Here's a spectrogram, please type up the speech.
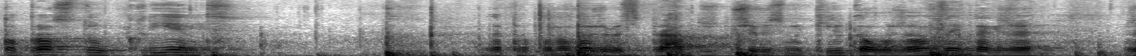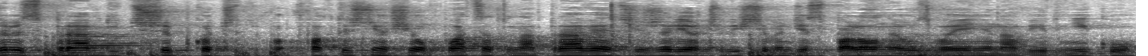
po prostu klient zaproponował, żeby sprawdzić, przywiózł mi kilka urządzeń, także żeby sprawdzić szybko, czy faktycznie się opłaca to naprawiać. Jeżeli oczywiście będzie spalone uzwojenie na wirniku,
